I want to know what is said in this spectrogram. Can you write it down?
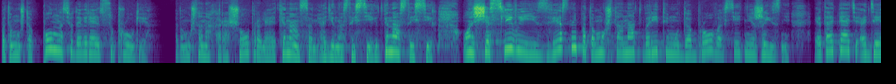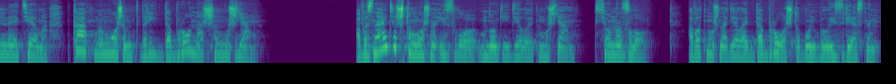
потому что полностью доверяет супруге, потому что она хорошо управляет финансами. 11 стих. 12 стих. Он счастливый и известный, потому что она творит ему добро во все дни жизни. Это опять отдельная тема. Как мы можем творить добро нашим мужьям? А вы знаете, что можно и зло многие делают мужьям? Все на зло. А вот нужно делать добро, чтобы он был известным.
